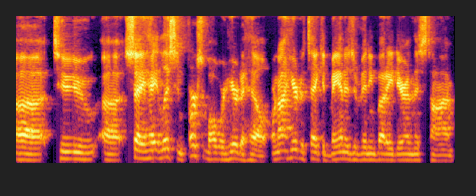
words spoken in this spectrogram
uh, to uh, say, hey, listen, first of all, we're here to help. We're not here to take advantage of anybody during this time.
